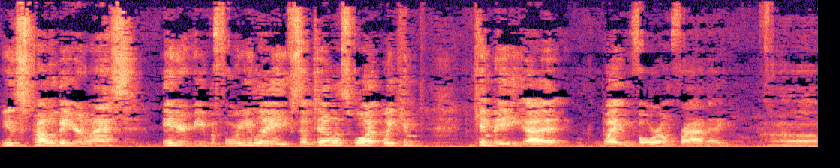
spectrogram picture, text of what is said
you, this will probably be your last interview before you leave. So tell us what we can, can be uh, waiting for on Friday. Uh,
